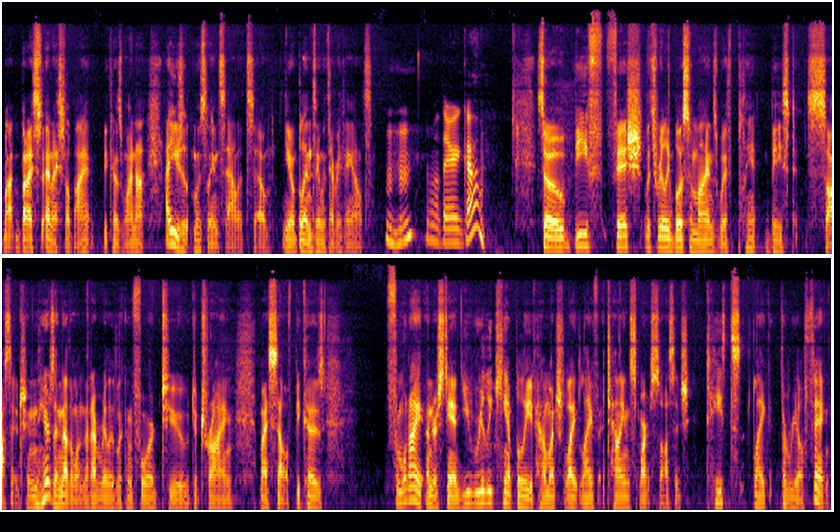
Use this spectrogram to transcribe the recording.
But, but I and I still buy it because why not? I use it mostly in salads, so you know blends in with everything else. Mm-hmm. Well, there you go. So beef, fish. Let's really blow some minds with plant-based sausage. And here's another one that I'm really looking forward to to trying myself because, from what I understand, you really can't believe how much Lightlife Italian Smart Sausage tastes like the real thing.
